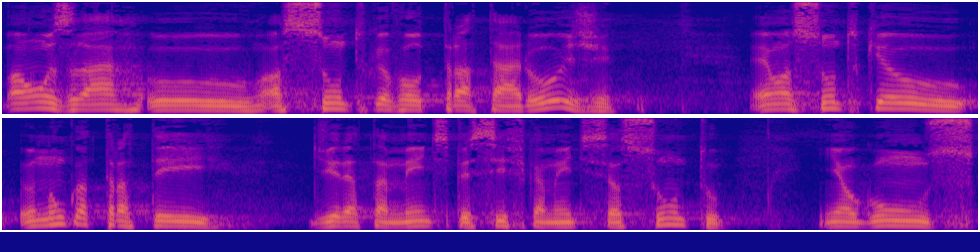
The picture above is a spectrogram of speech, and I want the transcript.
Vamos lá, o assunto que eu vou tratar hoje é um assunto que eu, eu nunca tratei diretamente, especificamente esse assunto. Em alguns,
